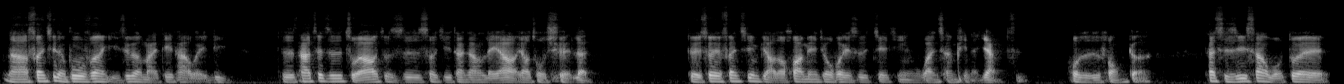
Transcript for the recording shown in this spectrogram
那分镜的部分，以这个 MyData 为例，就是它这支主要就是设计单张 layout 要做确认，对，所以分镜表的画面就会是接近完成品的样子或者是风格。但实际上，我对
